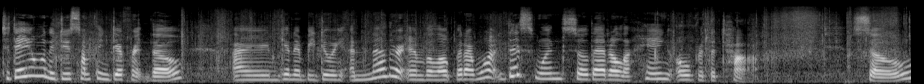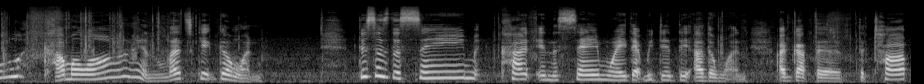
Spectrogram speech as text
Today I want to do something different though. I'm going to be doing another envelope, but I want this one so that it'll hang over the top. So come along and let's get going. This is the same cut in the same way that we did the other one. I've got the, the top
